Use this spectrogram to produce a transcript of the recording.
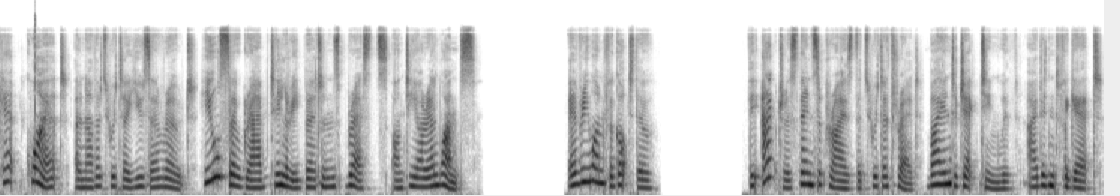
kept quiet, another Twitter user wrote. He also grabbed Hilarie Burton's breasts on TRL once. Everyone forgot though. The actress then surprised the Twitter thread by interjecting with, I didn't forget.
